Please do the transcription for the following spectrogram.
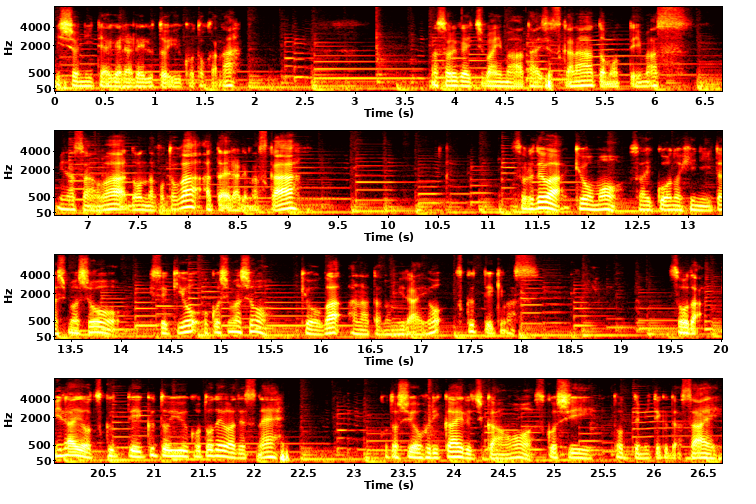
一緒にいてあげられるということかな。まあ、それが一番今は大切かなと思っています。皆さんはどんなことが与えられますか？それでは今日も最高の日にいたしましょう。奇跡を起こしましょう。今日があなたの未来を作っていきます。そうだ、未来を作っていくということではですね、今年を振り返る時間を少しとってみてください。い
